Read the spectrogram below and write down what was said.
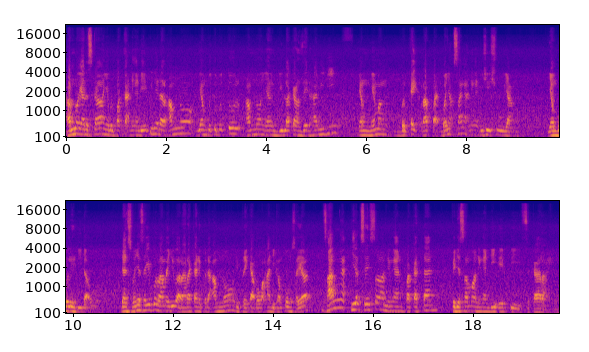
UMNO yang ada sekarang yang berpakat dengan DAP ni adalah UMNO yang betul-betul UMNO yang di belakang Zaid Hamidi yang memang berkait rapat banyak sangat dengan isu-isu yang yang boleh didakwa. Dan sebenarnya saya pun ramai juga rakan-rakan daripada UMNO di peringkat bawahan di kampung saya sangat tidak selesa dengan pakatan kerjasama dengan DAP sekarang ini.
